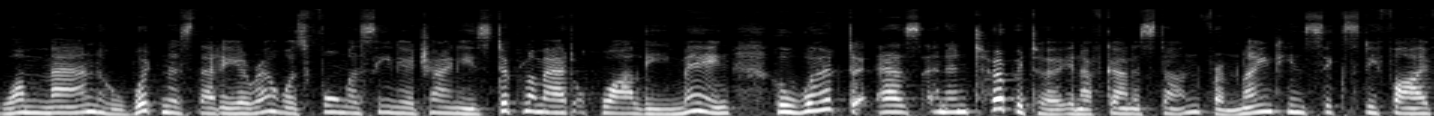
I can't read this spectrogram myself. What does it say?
One man who witnessed that era was former senior Chinese diplomat Hua Liming, who worked as an interpreter in Afghanistan from 1965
